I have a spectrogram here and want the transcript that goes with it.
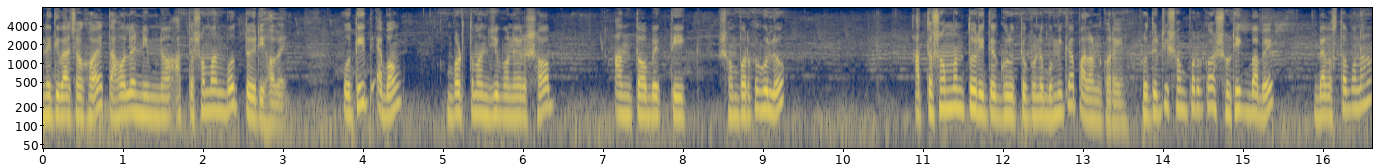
নেতিবাচক হয়, তাহলে নিম্ন আত্মসম্মান বোধ তৈরি হবে। অতীত এবং বর্তমান জীবনের সব আন্তঃব্যক্তিক সম্পর্কগুলো আত্মসম্মান তৈরিতে গুরুত্বপূর্ণ ভূমিকা পালন করে। প্রতিটি সম্পর্ক সঠিকভাবে ব্যবস্থাপনা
